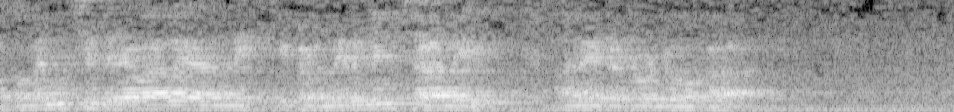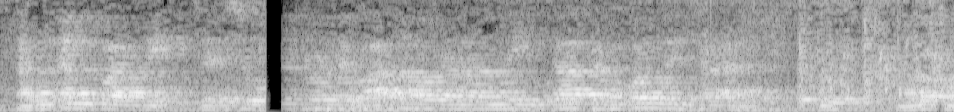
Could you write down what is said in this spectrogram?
ఒక మంచి దేవాలయాన్ని ఇక్కడ నిర్మించాలి అనేటటువంటి ఒక సంకల్పాన్ని చేసి వాతావరణాన్ని ఇంకా పెంపొందించడానికి మారు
